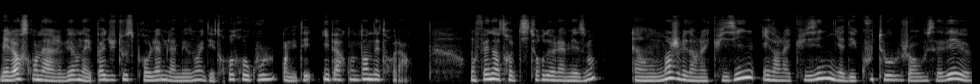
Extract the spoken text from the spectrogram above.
Mais lorsqu'on est arrivé, on n'avait pas du tout ce problème, la maison était trop, trop cool, on était hyper contents d'être là. On fait notre petit tour de la maison et à un moment, je vais dans la cuisine et dans la cuisine, il y a des couteaux, genre vous savez,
